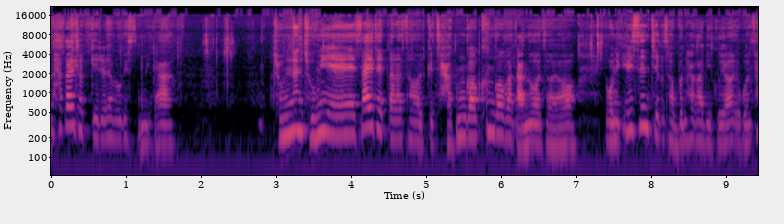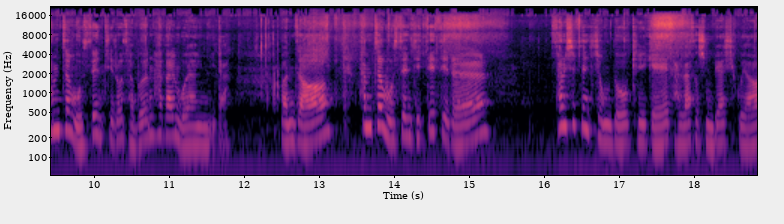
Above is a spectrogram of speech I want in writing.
하갈 접기를 해보겠습니다. 접는 종이의 사이즈에 따라서 이렇게 작은 거, 큰 거가 나누어져요. 이거는 1cm로 접은 하갈이고요. 이건 3.5cm로 접은 하갈 모양입니다. 먼저 3.5cm 띠지를 30cm 정도 길게 잘라서 준비하시고요.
